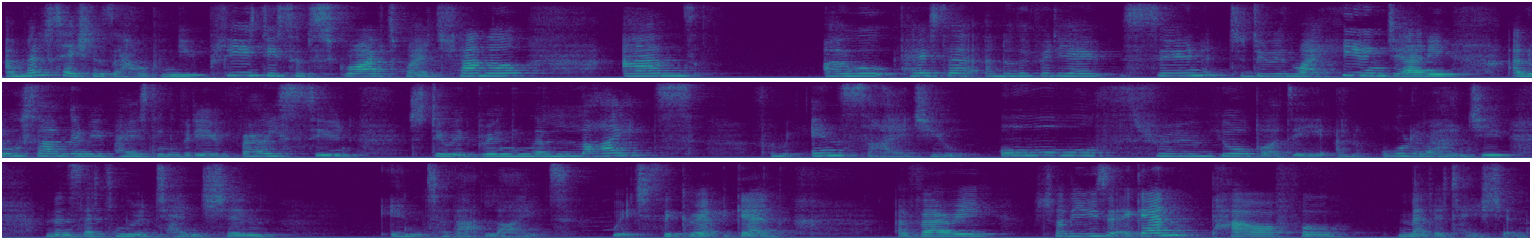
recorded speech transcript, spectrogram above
and meditations are helping you, please do subscribe to my channel and I will post another video soon to do with my healing journey and also I'm going to be posting a video very soon to do with bringing the lights from inside you all through your body and all around you and then setting your intention into that light which is a great again a very shall I use it again? Powerful meditation.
